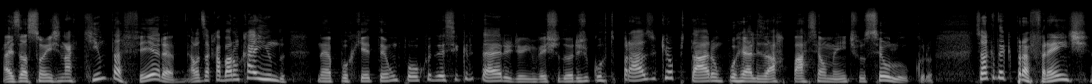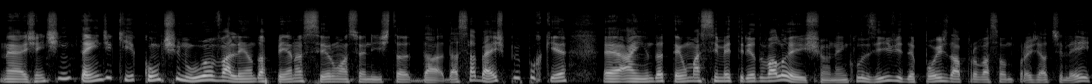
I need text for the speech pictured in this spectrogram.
as ações na quinta-feira elas acabaram caindo, né? Porque tem um pouco desse critério de investidores de curto prazo que optaram por realizar parcialmente o seu lucro. Só que daqui para frente, né, a gente entende que continua valendo a pena ser um acionista da, da Sabesp, porque é, ainda tem uma simetria do valuation. Né? Inclusive, depois da aprovação do projeto de lei,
